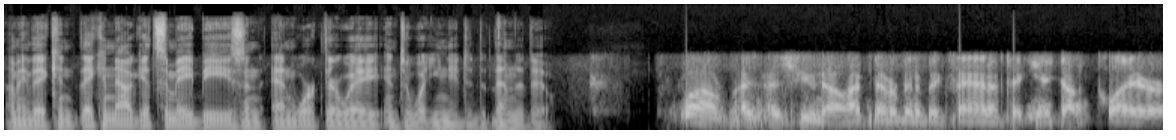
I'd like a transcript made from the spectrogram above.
I mean, they can they can now get some ABs and and work their way into what you need them to do. Well, as, as you know, I've never been a big fan of taking a young player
